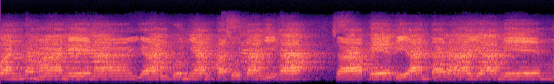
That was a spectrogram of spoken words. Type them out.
วันธมาเนนายังปุญญังปัสุตังอิทาสัพเพปิอันตรายาเมม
